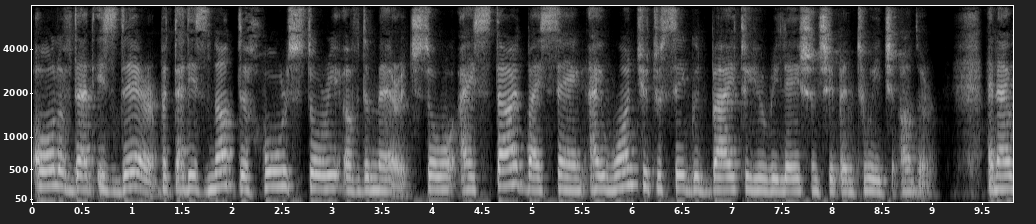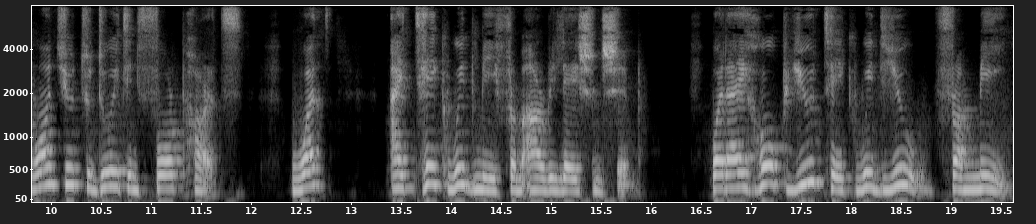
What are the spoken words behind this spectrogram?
all of that is there, but that is not the whole story of the marriage. So I start by saying, I want you to say goodbye to your relationship and to each other. And I want you to do it in four parts. What I take with me from our relationship. What I hope you take with you from me.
